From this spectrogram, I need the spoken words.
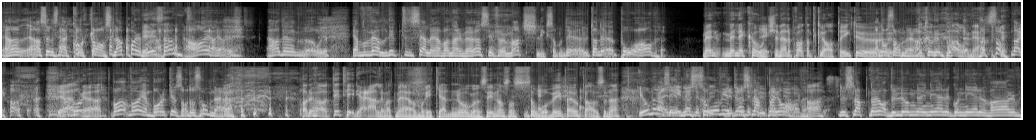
Ja, alltså en sån här kort avslappare bara. Är det sant? Ja, ja, ja. Jag, hade, jag var väldigt sällan jag var nervös inför en match, liksom. det, utan det på och av. Men, men när coachen hade pratat klart, då gick du... Ja, då somnade jag. Då tog du en powernap. då somnade jag. Det har jag aldrig hört. Vad, vad en Borken sa, då somnade jag. Har du hört det tidigare? Jag har aldrig varit med om Rickard någonsin, någon som sover i periodpauserna. Jo, men alltså, Nej, det du det sover ju inte, det du det slappnar ju av. Du slappnar ju av, du lugnar ju ner dig, går ner i varv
